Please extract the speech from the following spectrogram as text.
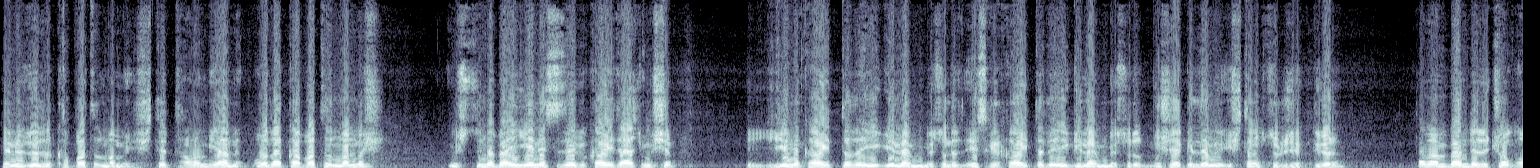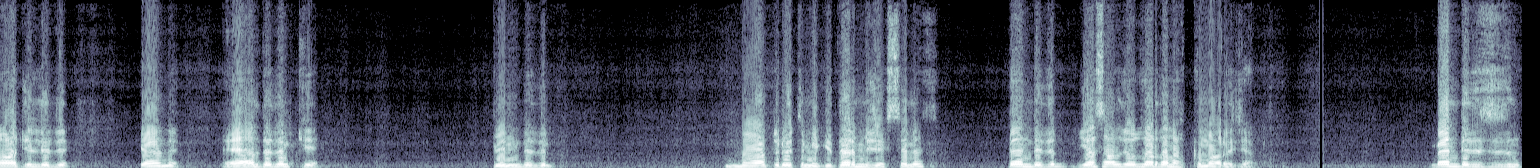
henüz dedi kapatılmamış. İşte tamam yani o da kapatılmamış. Üstüne ben yeni size bir kayıt açmışım. E, Yeni kayıtta da ilgilenmiyorsunuz. Eski kayıtta da ilgilenmiyorsunuz. Bu şekilde mi işlem sürecek diyorum. Tamam ben dedi çok acil dedi. Yani eğer dedim ki benim dedim mağduriyetimi gidermeyecekseniz ben dedim yasal yollardan hakkımı arayacağım. Ben dedi sizin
